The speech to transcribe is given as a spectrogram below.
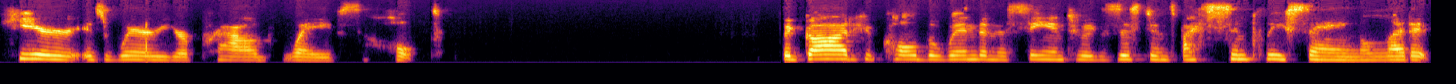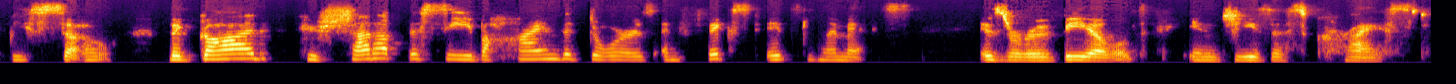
Here is where your proud waves halt. The God who called the wind and the sea into existence by simply saying, Let it be so. The God who shut up the sea behind the doors and fixed its limits is revealed in Jesus Christ.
